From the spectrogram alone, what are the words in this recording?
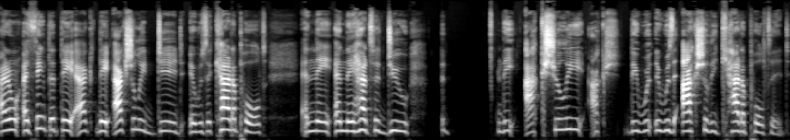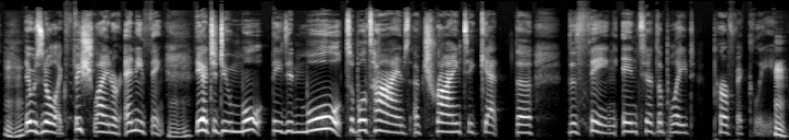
I don't. I think that they act. They actually did. It was a catapult, and they and they had to do. They actually, actually, they w- it was actually catapulted. There was no like fish line or anything. They had to do more. They did multiple times of trying to get the the thing into the blade perfectly.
